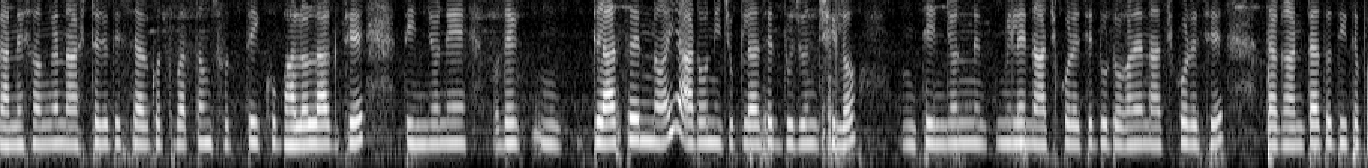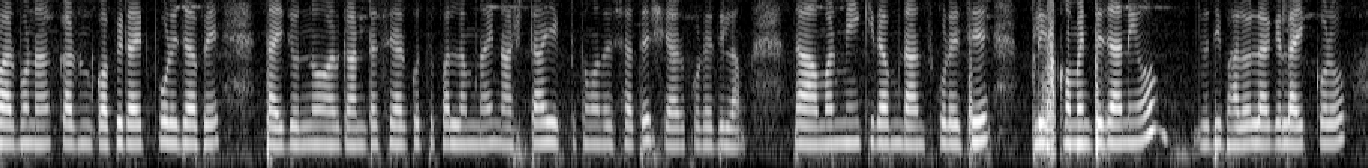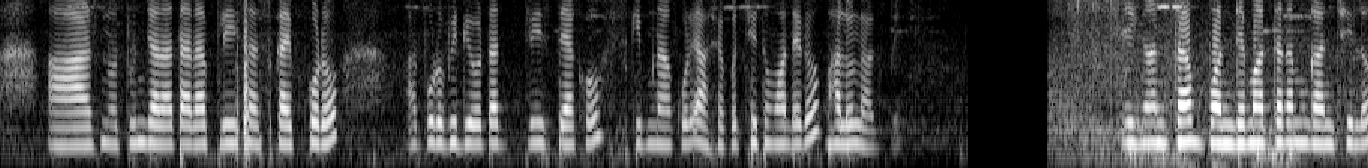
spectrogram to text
গানের সঙ্গে নাচটা যদি শেয়ার করতে পারতাম সত্যিই খুব ভালো লাগছে। তিনজনে ওদের ক্লাসের নয় আরও নিচু ক্লাসের দুজন ছিল। তিনজন মিলে নাচ করেছে, দুটো গানে নাচ করেছে। তা গানটা তো দিতে পারব না, কারণ কপিরাইট পড়ে যাবে। তাই জন্য আর গানটা শেয়ার করতে পারলাম না নাচটাই একটু তোমাদের সাথে শেয়ার করে দিলাম। তা আমার মেয়ে কিরম ডান্স করেছে প্লিজ কমেন্টে জানিও। যদি ভালো লাগে লাইক করো। আর নতুন যারা, তারা প্লিজ সাবস্ক্রাইব করো। আর পুরো ভিডিওটা প্লিজ দেখো স্কিপ না করে আশা করছি তোমাদেরও ভালো লাগবে। এই গানটা বন্দে মাতারাম গান ছিল।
